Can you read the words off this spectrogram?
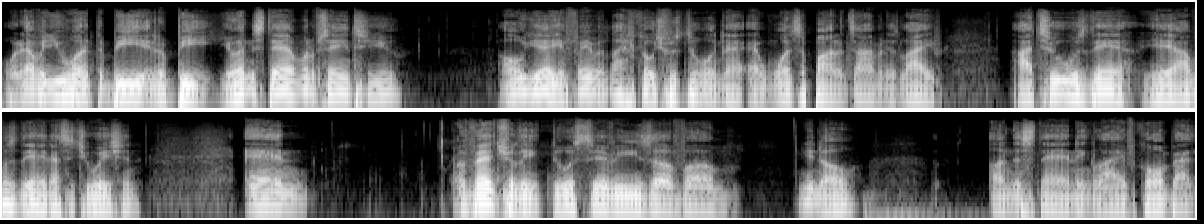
Whatever you want it to be, it'll be. You understand what I'm saying to you? Oh yeah, your favorite life coach was doing that at once upon a time in his life. I too was there. Yeah, I was there in that situation. And eventually, through a series of um, you know, understanding life, going back,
